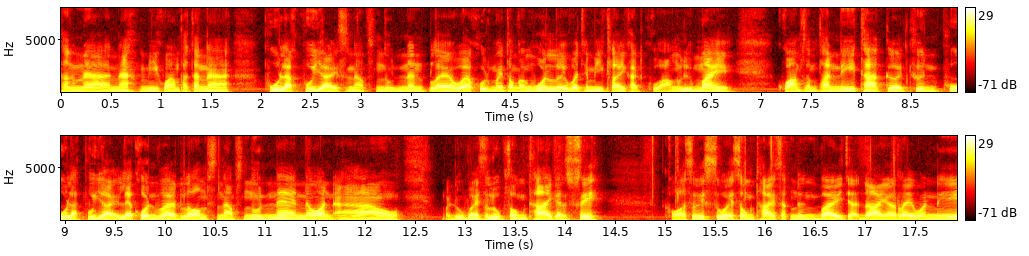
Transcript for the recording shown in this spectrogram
ข้างหน้านะมีความพัฒนาผู้หลักผู้ใหญ่สนับสนุน นั่นแปลว่าคุณไม่ต้องกังวลเลยว่าจะมีใครขัดขวางหรือไม่ ความสัมพันธ์นี้ถ้าเกิดขึ้นผู้หลักผู้ใหญ่ และคนแวดล้อมสนับสนุนแน่นอนอ้าว มาดูใบสรุปส่งท้ายกันสิขอสวยๆส่งท้ายสักหนึ่งใบจะได้อะไรวันนี้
